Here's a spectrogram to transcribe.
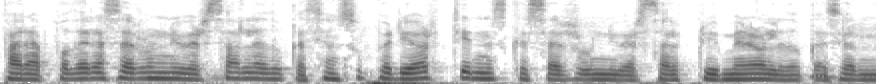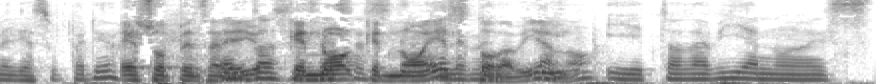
para poder hacer universal la educación superior tienes que ser universal primero la educación media superior. Eso pensaría yo que no que no es todavía, ¿no? Y, todavía no es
